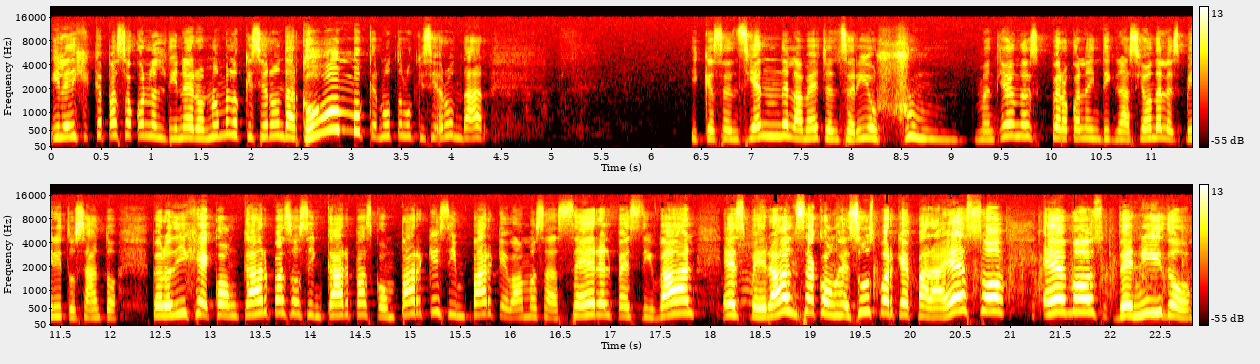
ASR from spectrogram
Y le dije, ¿qué pasó con el dinero? No me lo quisieron dar. ¿Cómo que no te lo quisieron dar? Y que se enciende la mecha, el cerillo, ¡shum! ¿me entiendes? Pero con la indignación del Espíritu Santo. Pero dije, con carpas o sin carpas, con parque y sin parque, vamos a hacer el festival Esperanza con Jesús, porque para eso hemos venido.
